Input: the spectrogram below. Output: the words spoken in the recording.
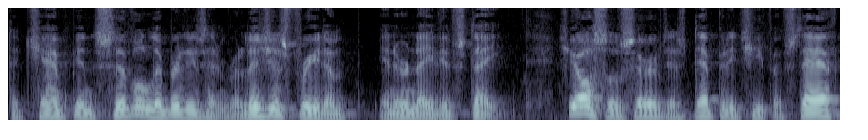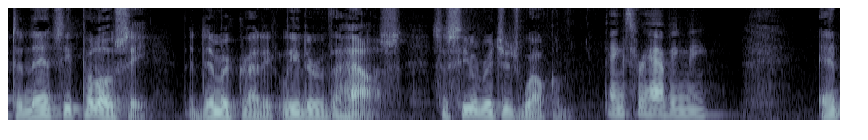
to champion civil liberties and religious freedom in her native state. She also served as deputy chief of staff to Nancy Pelosi, the Democratic leader of the House. Cecile Richards, welcome. Thanks for having me. An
